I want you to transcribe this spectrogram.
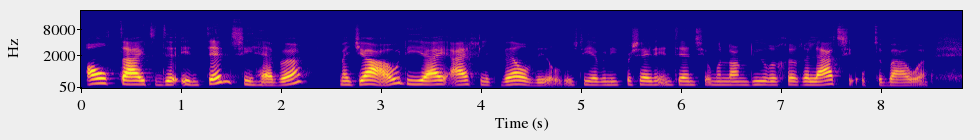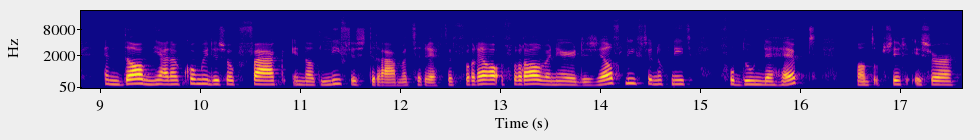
altijd de intentie hebben met jou die jij eigenlijk wel wil. Dus die hebben niet per se de intentie om een langdurige relatie op te bouwen. En dan, ja, dan kom je dus ook vaak in dat liefdesdrama terecht. En vooral, vooral wanneer je de zelfliefde nog niet voldoende hebt. Want op zich is er,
